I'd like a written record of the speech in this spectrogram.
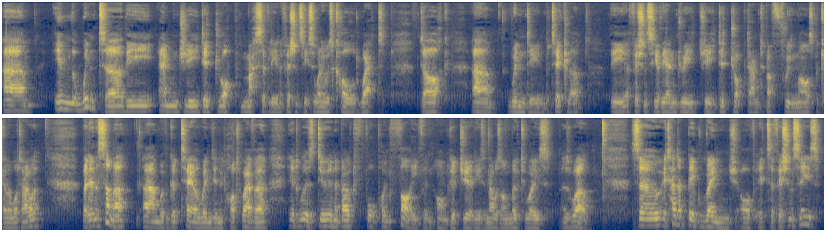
Um, in the winter, the MG did drop massively in efficiency. So when it was cold, wet, dark, um, windy in particular, the efficiency of the MG did drop down to about 3 miles per kilowatt hour. But in the summer, um, with a good tailwind in hot weather, it was doing about 4.5 on good journeys, and that was on motorways as well. So it had a big range of its efficiencies.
